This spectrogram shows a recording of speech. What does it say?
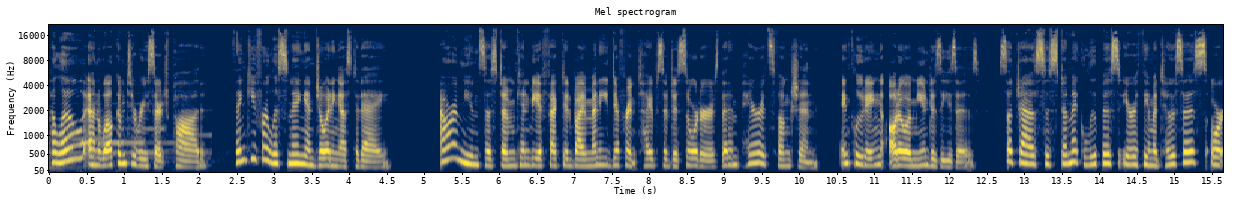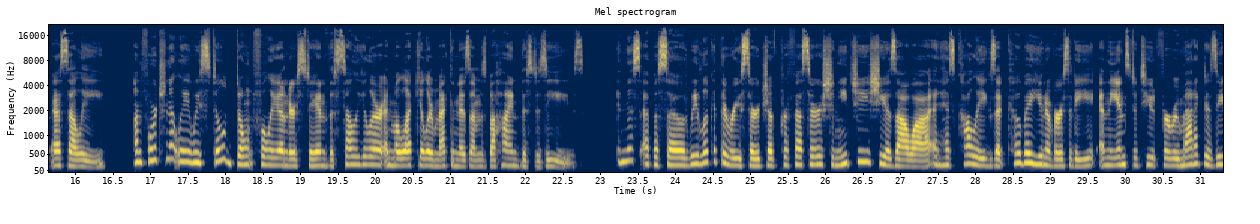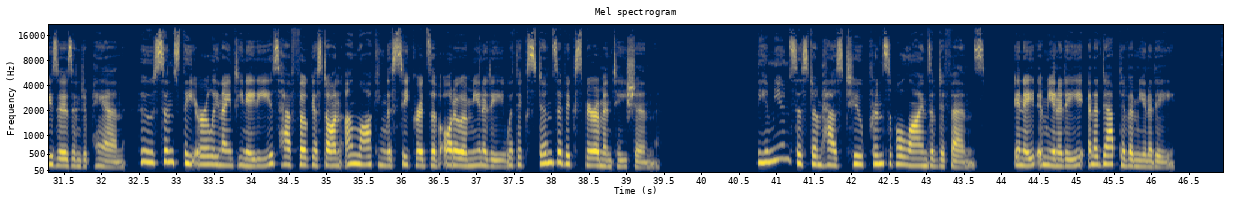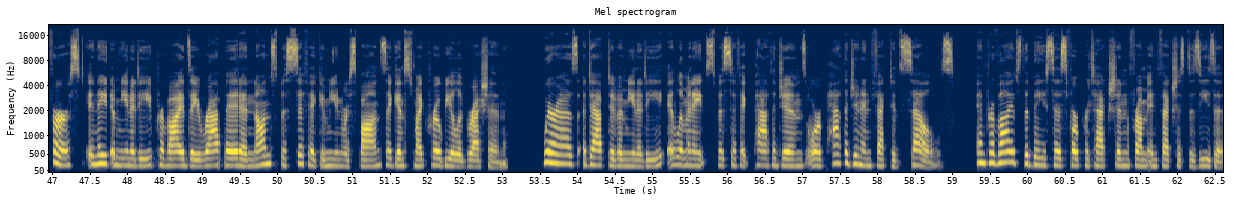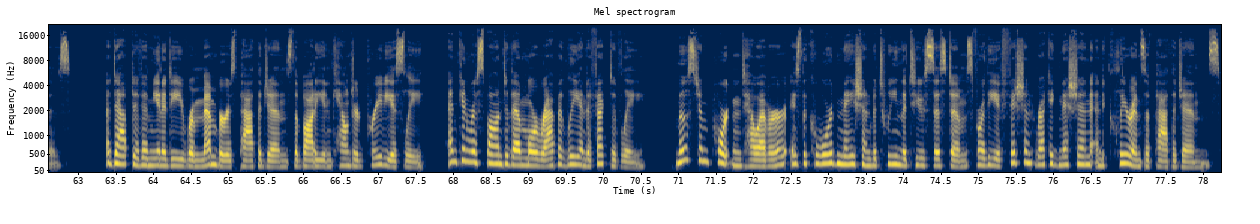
Hello, and welcome to Research Pod. Thank you for listening and joining us today. Our immune system can be affected by many different types of disorders that impair its function, including autoimmune diseases, such as systemic lupus erythematosus or SLE. Unfortunately, we still don't fully understand the cellular and molecular mechanisms behind this disease. In this episode, we look at the research of Professor Shinichi Shiozawa and his colleagues at Kobe University and the Institute for Rheumatic Diseases in Japan, who since the early 1980s have focused on unlocking the secrets of autoimmunity with extensive experimentation. The immune system has two principal lines of defense innate immunity and adaptive immunity. First, innate immunity provides a rapid and nonspecific immune response against microbial aggression, whereas adaptive immunity eliminates specific pathogens or pathogen infected cells and provides the basis for protection from infectious diseases. Adaptive immunity remembers pathogens the body encountered previously and can respond to them more rapidly and effectively. Most important, however, is the coordination between the two systems for the efficient recognition and clearance of pathogens.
